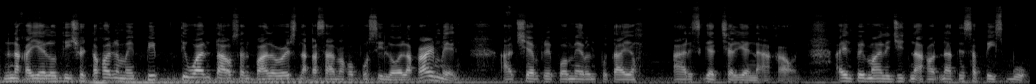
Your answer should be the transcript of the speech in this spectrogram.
na naka-yellow t-shirt ako na may 51,000 followers na kasama ko po si Lola Carmen. At syempre po meron po tayong Aris Gatchalian na account. Ayun po yung mga legit na account natin sa Facebook.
